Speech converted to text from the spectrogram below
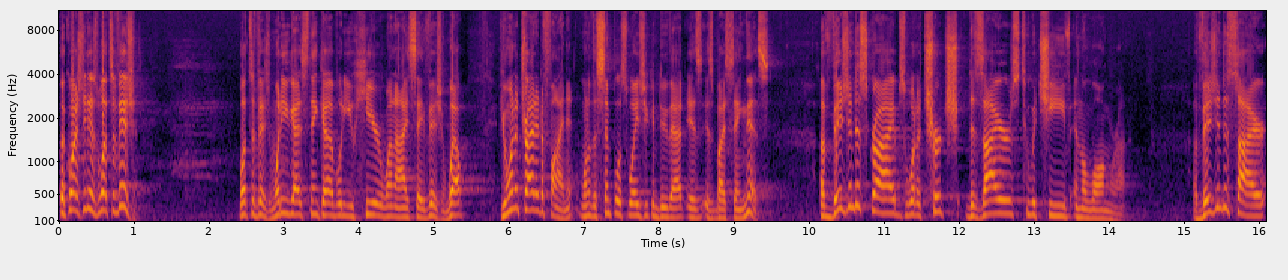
the question is what's a vision? What's a vision? What do you guys think of? What do you hear when I say vision? Well, if you want to try to define it, one of the simplest ways you can do that is, is by saying this A vision describes what a church desires to achieve in the long run. A vision desire,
